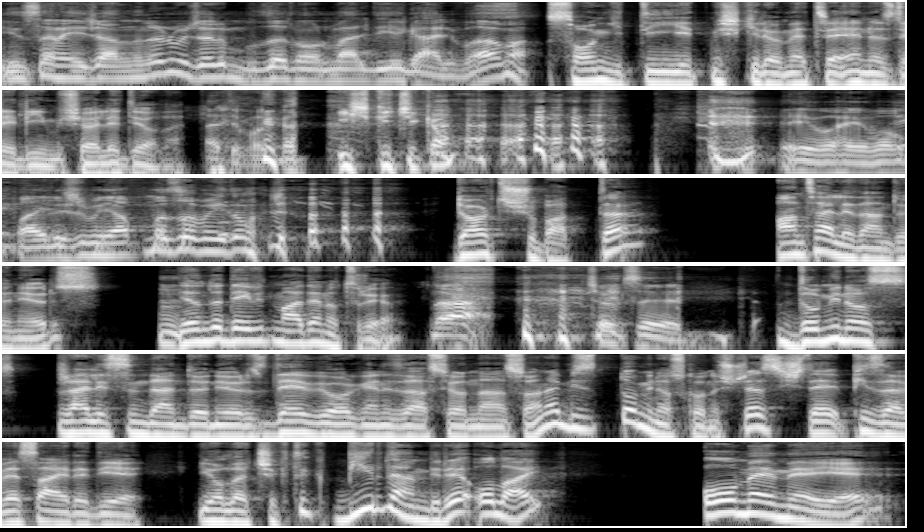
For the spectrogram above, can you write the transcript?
insan heyecanlanır mı canım? Bu da normal değil galiba ama Son gittiğin 70 kilometre en özeliymiş öyle diyorlar. hadi bakalım. İş küçük ama. eyvah eyvah paylaşımı yapmasa mıydım acaba? 4 Şubat'ta Antalya'dan dönüyoruz. Yanımda David Maden oturuyor. Ha, Çok severim. Domino's rallisinden dönüyoruz dev bir organizasyondan sonra. Biz Domino's konuşacağız işte pizza vesaire diye yola çıktık. Birdenbire olay OMM'ye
